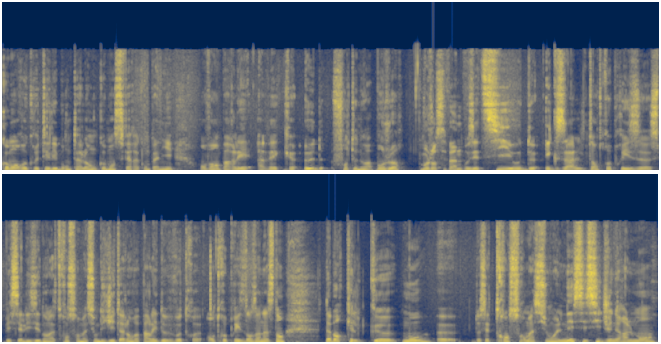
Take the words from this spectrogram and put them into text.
Comment recruter les bons talents? Comment se faire accompagner? On va en parler avec Eudes Fontenoy. Bonjour. Bonjour Stéphane. Vous êtes CEO de Exalt, entreprise spécialisée dans la transformation digitale. On va parler de votre entreprise dans un instant. D'abord, quelques mots euh, de cette transformation. Elle nécessite généralement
